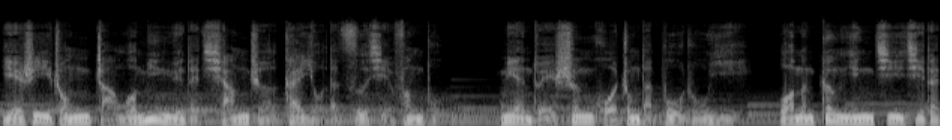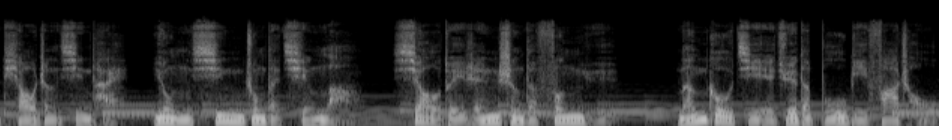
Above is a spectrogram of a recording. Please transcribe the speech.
也是一种掌握命运的强者该有的自信风度。”面对生活中的不如意，我们更应积极地调整心态，用心中的晴朗笑对人生的风雨。能够解决的不必发愁，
